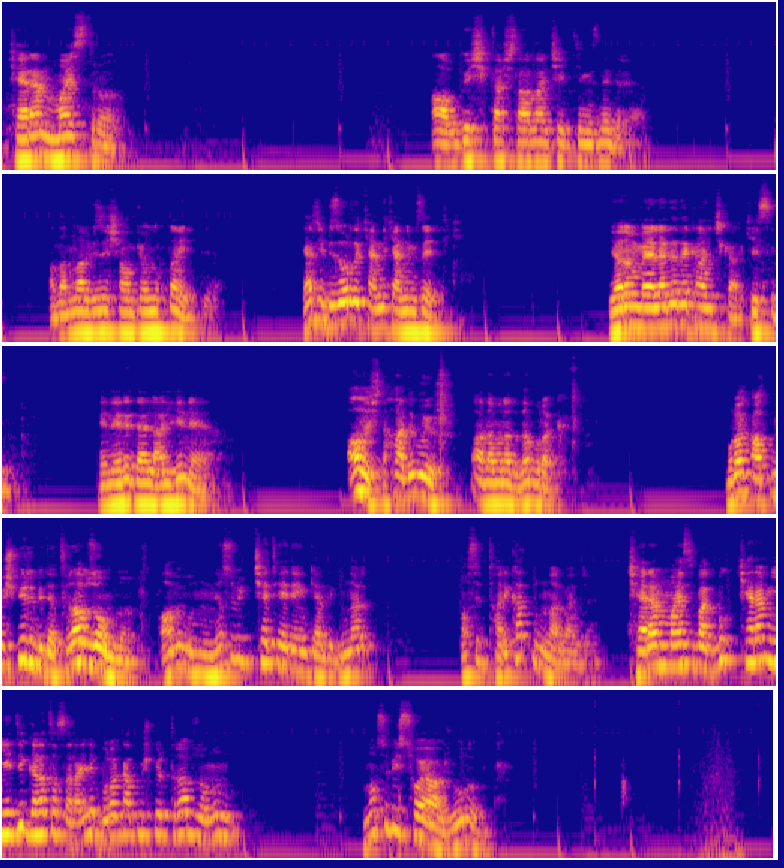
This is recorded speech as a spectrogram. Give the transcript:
Kerem Maestro. Aa bu Beşiktaşlardan çektiğimiz nedir ya? Adamlar bizi şampiyonluktan etti ya. Gerçi biz orada kendi kendimize ettik. Yarın VL'de de kan çıkar kesin. Eneri Del Alli ne ya? Al işte hadi buyur. Adamın adı da Burak. Burak 61 bir de Trabzonlu. Abi bu nasıl bir çeteye denk geldik? Bunlar nasıl tarikat bunlar bence. Kerem Mayıs bak bu Kerem 7 Galatasaraylı Burak 61 Trabzon'un nasıl bir soy ağacı oğlum?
